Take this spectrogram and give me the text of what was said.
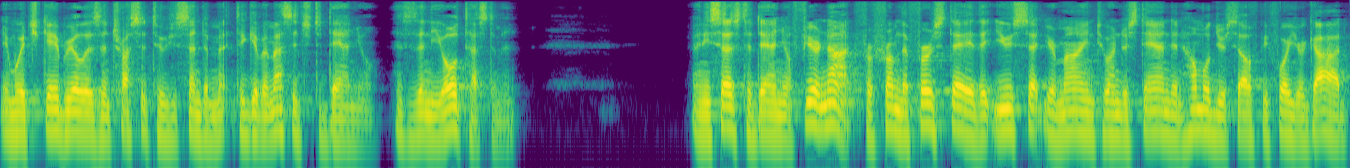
in which Gabriel is entrusted to send a, to give a message to Daniel. This is in the Old Testament. And he says to Daniel, Fear not, for from the first day that you set your mind to understand and humbled yourself before your God,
